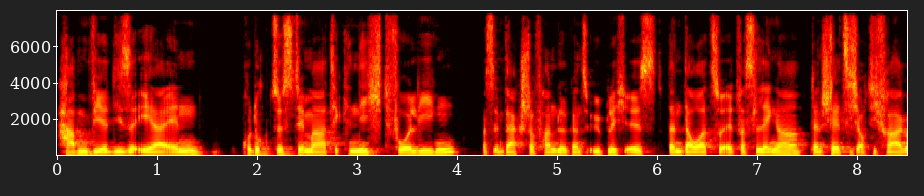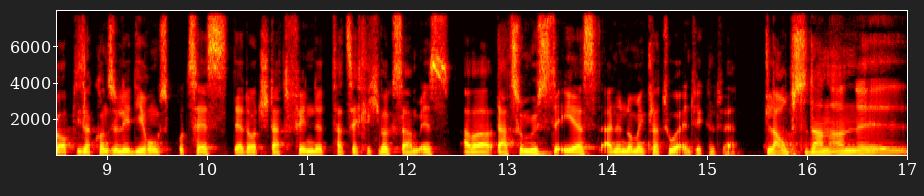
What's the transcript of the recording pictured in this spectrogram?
Haben wir diese ERN-Produktsystematik nicht vorliegen, was im Werkstoffhandel ganz üblich ist, dann dauert so etwas länger. Dann stellt sich auch die Frage, ob dieser Konsolidierungsprozess, der dort stattfindet, tatsächlich wirksam ist. Aber dazu müsste erst eine Nomenklatur entwickelt werden. Glaubst du dann an, äh,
